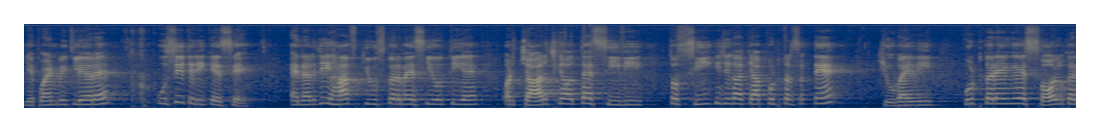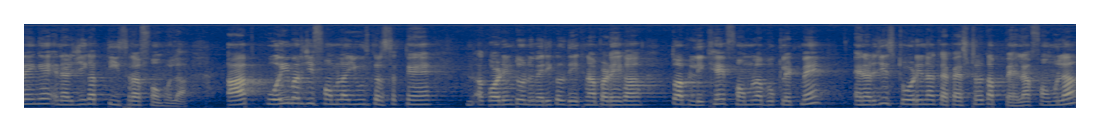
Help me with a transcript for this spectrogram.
ये पॉइंट भी क्लियर है। उसी तरीके से energy half Q square by C होती है और चार्ज क्या होता है? सी वी तो सी की जगह क्या पुट कर सकते हैं? क्यू बाई वी पुट करेंगे सॉल्व करेंगे एनर्जी का तीसरा फॉर्मूला आप कोई मर्ज़ी फॉर्मूला यूज़ कर सकते हैं। अकॉर्डिंग टू न्यूमेरिकल देखना पड़ेगा। तो आप लिखें फॉर्मूला बुकलेट में energy stored in a capacitor का पहला formula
